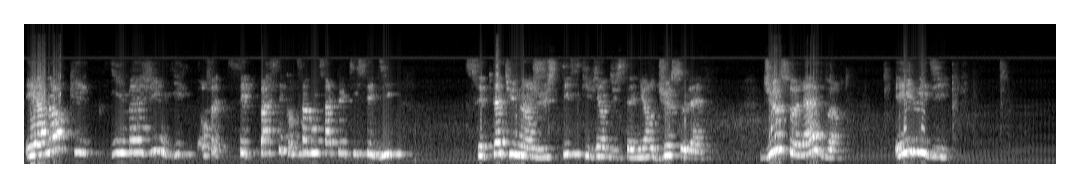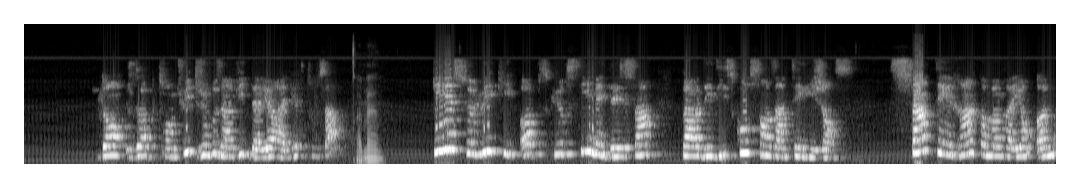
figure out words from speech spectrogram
Et alors qu'il imagine, en fait, c'est passé comme ça dans sa tête, il s'est dit, c'est peut-être une injustice qui vient du Seigneur, Dieu se lève. Dieu se lève et il lui dit, dans Job 38, je vous invite d'ailleurs à lire tout ça. Amen. Qui est celui qui obscurcit mes desseins par des discours sans intelligence? Saint terrain comme un vaillant homme,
